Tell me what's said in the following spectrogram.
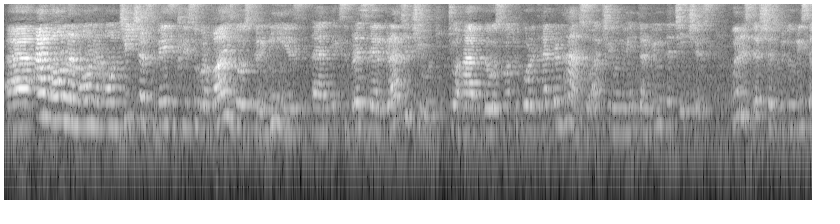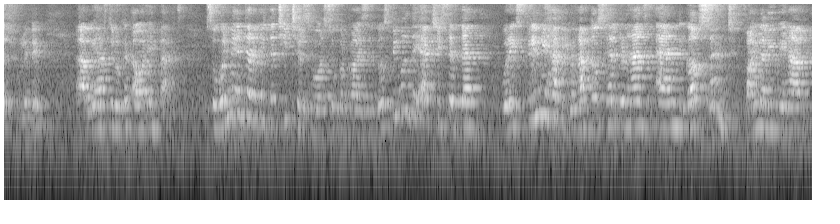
Uh, and on and on and on. Teachers basically supervise those trainees and express their gratitude to have those what we call it helping hands. So actually when we interview the teachers, we're researchers, we do research for a living, uh, we have to look at our impact. So when we interviewed the teachers who are supervising those people, they actually said that we're extremely happy, you have those helping hands and God sent. Finally we have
